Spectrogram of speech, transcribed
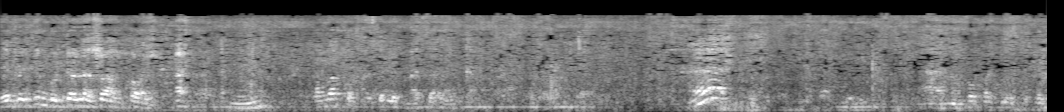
Everything Buddha lasso and call. Kama kwa kasilu masalaka. あの、合格してくれ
